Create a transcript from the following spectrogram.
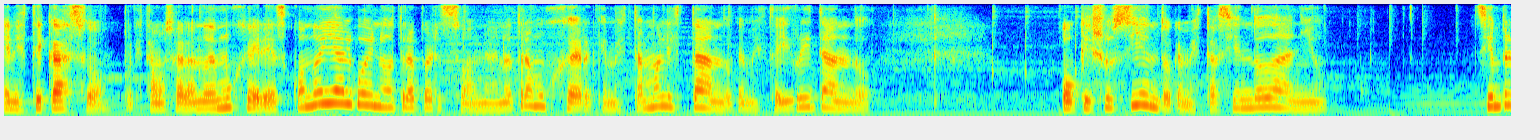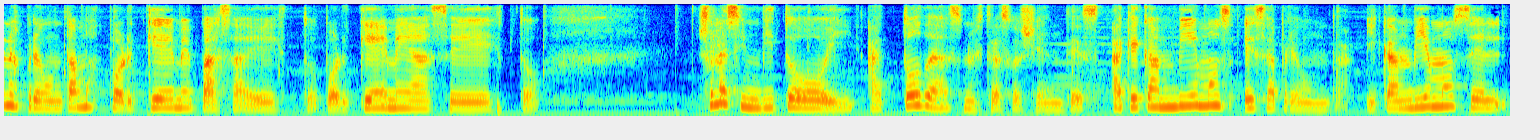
en este caso, porque estamos hablando de mujeres, cuando hay algo en otra persona, en otra mujer que me está molestando, que me está irritando, o que yo siento que me está haciendo daño, siempre nos preguntamos por qué me pasa esto, por qué me hace esto. Yo las invito hoy a todas nuestras oyentes a que cambiemos esa pregunta y cambiemos el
